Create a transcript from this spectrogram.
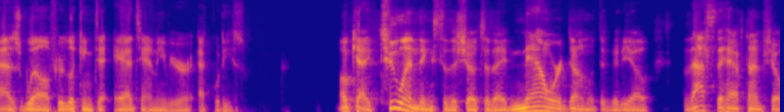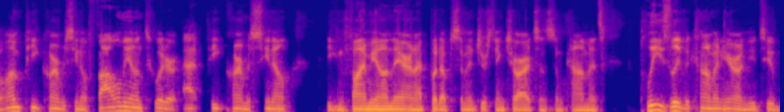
as well if you're looking to add to any of your equities. Okay, two endings to the show today. Now we're done with the video. That's the halftime show. I'm Pete Carmasino. Follow me on Twitter at Pete Carmasino. You can find me on there, and I put up some interesting charts and some comments. Please leave a comment here on YouTube.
